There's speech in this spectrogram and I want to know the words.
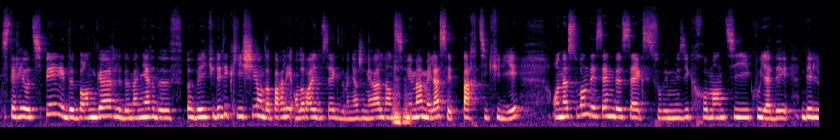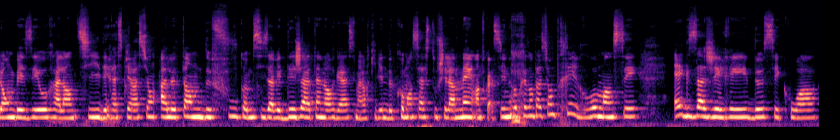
stéréotypée et de Bond girl de manière de euh, véhiculer des clichés, on doit parler, on doit parler du sexe de manière générale dans le Mhm. cinéma, mais là c'est particulier. On a souvent des scènes de sexe sur une musique romantique où il y a des, des longs baisers au ralenti, des respirations haletantes de fou comme s'ils avaient déjà atteint l'orgasme alors qu'ils viennent de commencer à se toucher la main. En tout cas, c'est une représentation très romancée, exagérée de c'est quoi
